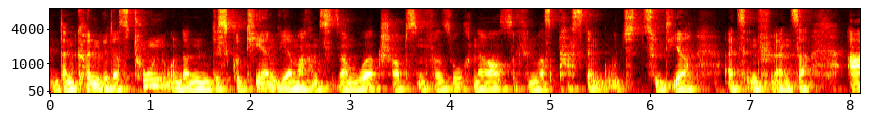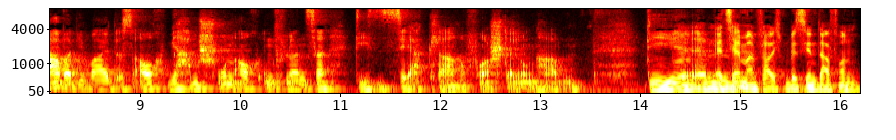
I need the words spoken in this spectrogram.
dann können wir das tun und dann diskutieren wir, machen zusammen Workshops und versuchen herauszufinden, was passt denn gut zu dir als Influencer. Aber die Wahrheit ist auch, wir haben schon auch Influencer, die sehr klare Vorstellungen haben. Die, ähm, Erzähl mal vielleicht ein bisschen davon.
